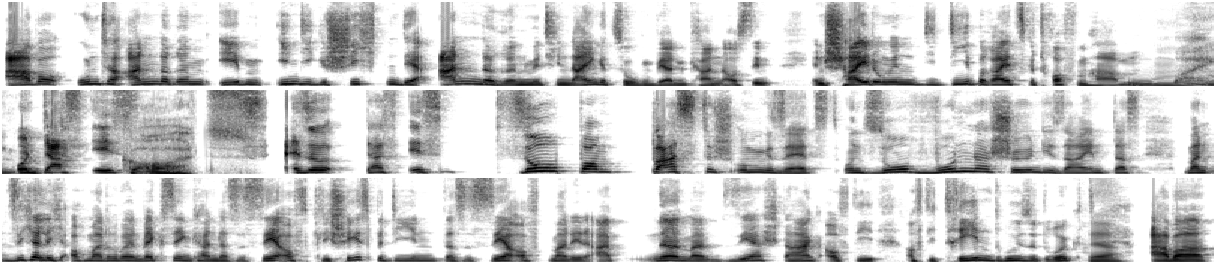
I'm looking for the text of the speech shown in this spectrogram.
aber unter anderem eben in die Geschichten der anderen mit hineingezogen werden kann, aus den Entscheidungen, die die bereits getroffen haben. Oh mein Und das ist, Gott. also, das ist so bombastisch umgesetzt und so wunderschön designt, dass man sicherlich auch mal drüber hinwegsehen kann, dass es sehr oft Klischees bedient, dass es sehr oft mal den, ne, mal sehr stark auf die, auf die Tränendrüse drückt. Ja. Aber,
